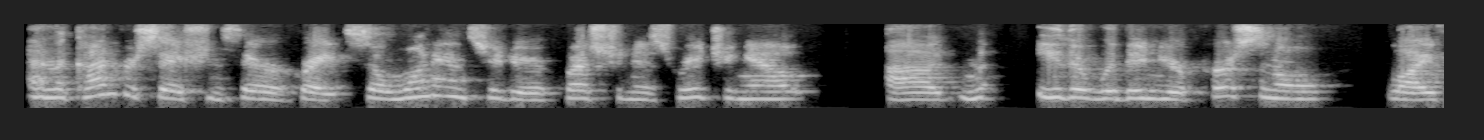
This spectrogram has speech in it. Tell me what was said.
And the conversations there are great. So one answer to your question is reaching out uh, either within your personal life.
